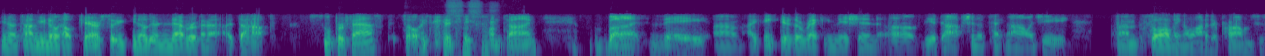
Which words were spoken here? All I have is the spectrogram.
you know, Tom, you know healthcare, so you, you know they're never going to adopt super fast. It's always going to take some time, but they, um, I think there's a recognition of the adoption of technology um, solving a lot of their problems. Is,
